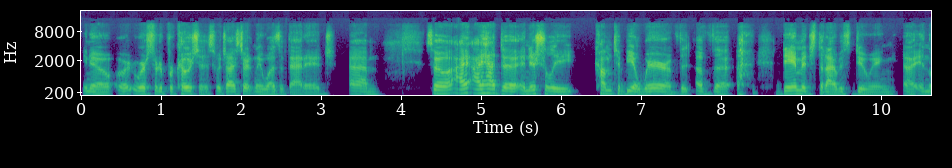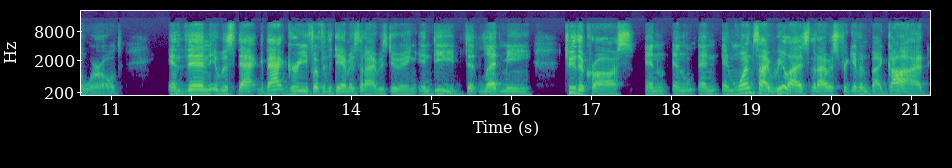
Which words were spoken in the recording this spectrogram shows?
you know were sort of precocious which i certainly was at that age um, so I, I had to initially come to be aware of the of the damage that I was doing uh, in the world, and then it was that that grief over the damage that I was doing, indeed, that led me to the cross. And and and and once I realized that I was forgiven by God,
